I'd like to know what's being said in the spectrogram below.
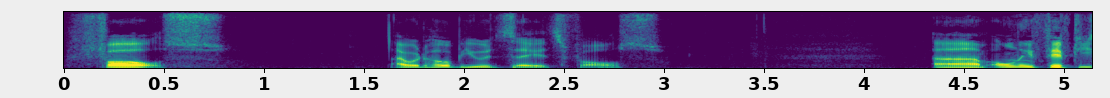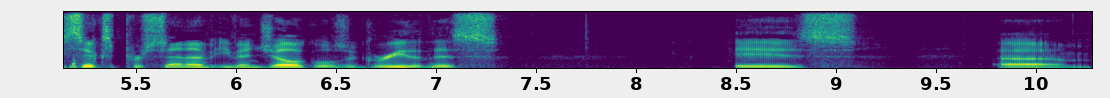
False. I would hope you would say it's false. Um, only 56% of evangelicals agree that this is um,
